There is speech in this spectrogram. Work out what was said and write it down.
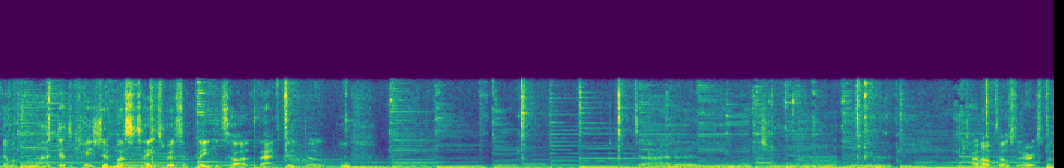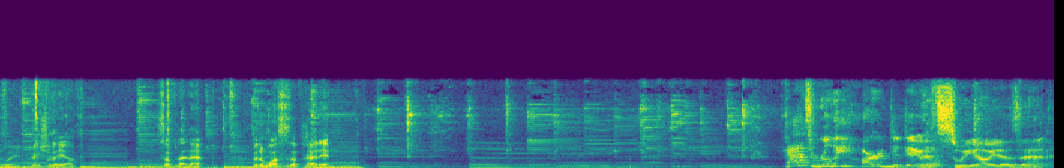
No, the amount of dedication it must take to be able to play guitar that good though. Oof. I don't know if those are lyrics by the way. I'm pretty sure they are. Something like that. It's been a while since I've heard it. Hard to do. That's sweet how he does that.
